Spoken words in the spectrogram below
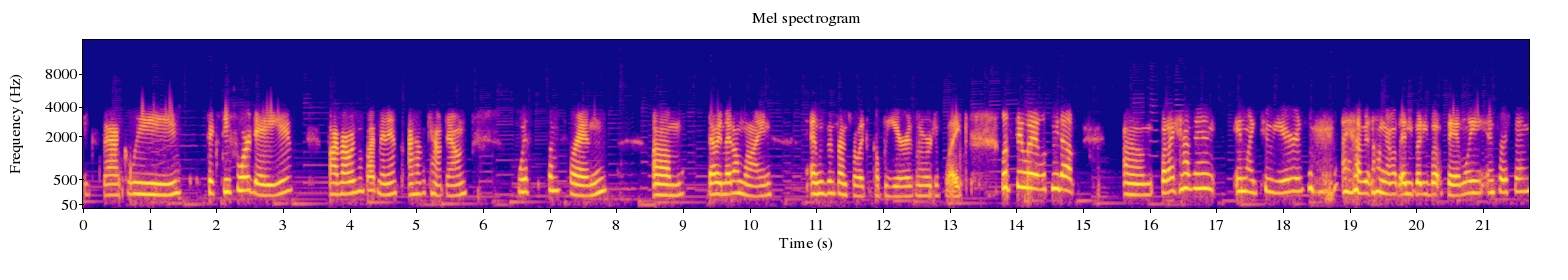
exactly 64 days, 5 hours and 5 minutes. I have a countdown with some friends um that I met online and we've been friends for like a couple years and we're just like let's do it, let's meet up. Um but I haven't in like 2 years I haven't hung out with anybody but family in person.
